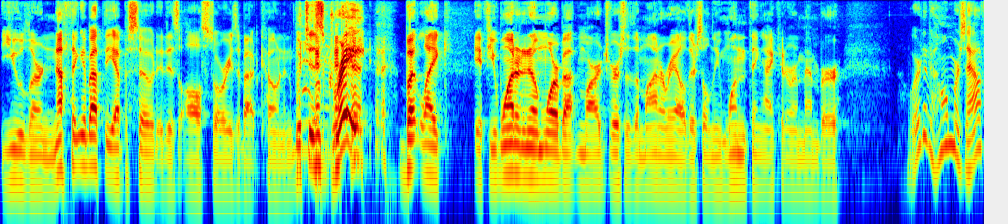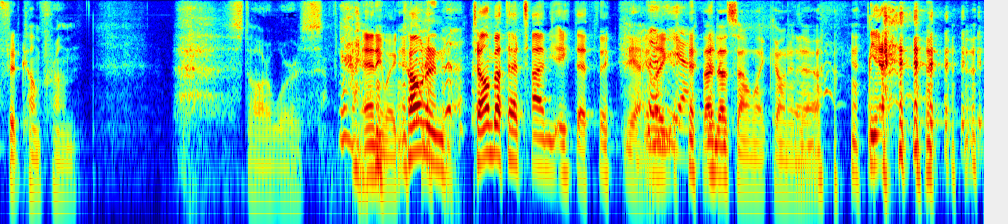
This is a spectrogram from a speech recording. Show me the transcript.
you learn nothing about the episode. It is all stories about Conan, which is great. but like, if you wanted to know more about Marge versus the monorail, there's only one thing I can remember. Where did Homer's outfit come from? Star Wars. Anyway, Conan, tell him about that time you ate that thing. Yeah, And, like- Yeah. that does sound like Conan, though.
